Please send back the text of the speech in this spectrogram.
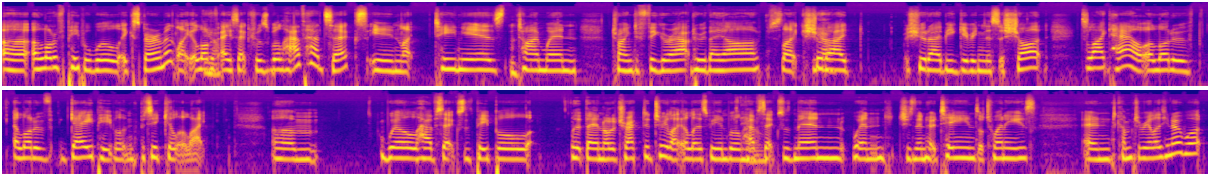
uh, a lot of people will experiment. Like a lot of asexuals will have had sex in like teen years, time when trying to figure out who they are. Just like should Yeah. I should I be giving this a shot? It's like how a lot of a lot of gay people in particular like um, will have sex with people that they're not attracted to. Like a lesbian will have sex with men when she's in her teens or twenties, and come to realize, you know what?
